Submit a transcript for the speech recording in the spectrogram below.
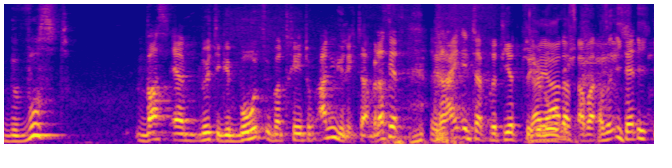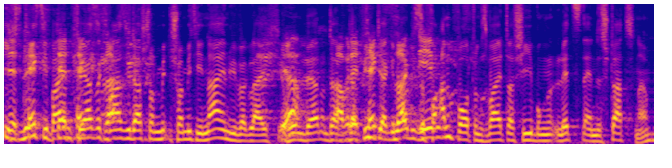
bewusst, was er durch die Gebotsübertretung angerichtet hat. Aber das jetzt rein interpretiert psychologisch. Ja, ja, das, aber also ich, der- ich, der ich Text- die beiden der Verse sagt- quasi da schon mit, schon mit hinein, wie wir gleich Ja, holen werden. Und da, aber da der findet ja genau diese Verantwortungsweiterschiebung letzten Endes statt. Ne?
